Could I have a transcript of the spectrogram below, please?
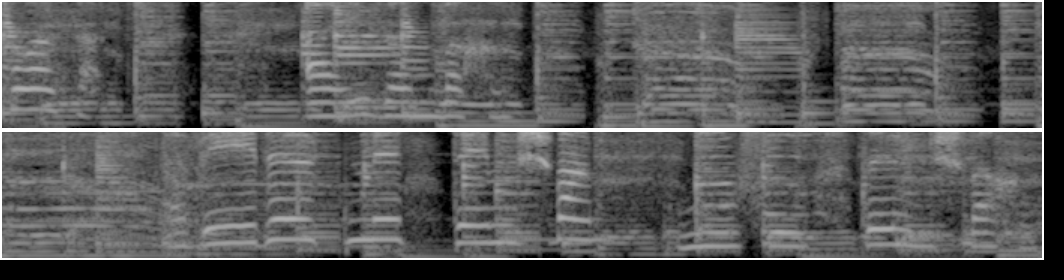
Vorsatz, eisern wache. wedelt mit dem Schwanz, nur für den Schwache.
